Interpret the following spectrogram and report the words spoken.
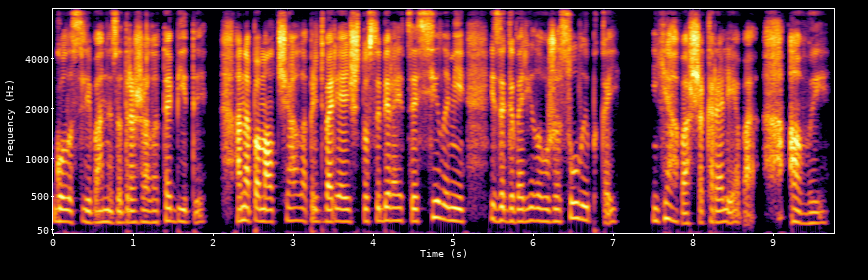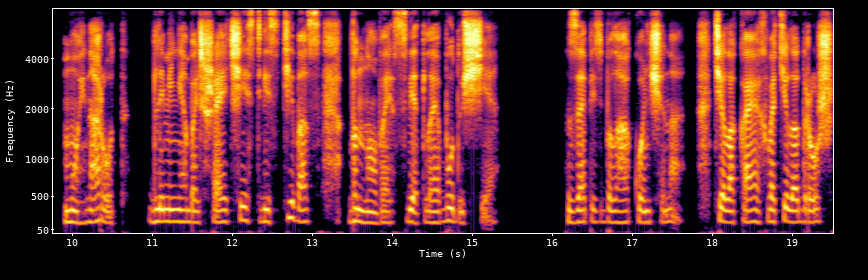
Голос Ливаны задрожал от обиды. Она помолчала, притворяясь, что собирается силами, и заговорила уже с улыбкой. «Я ваша королева, а вы – мой народ. Для меня большая честь вести вас в новое светлое будущее». Запись была окончена. Тело Кая охватило дрожь,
